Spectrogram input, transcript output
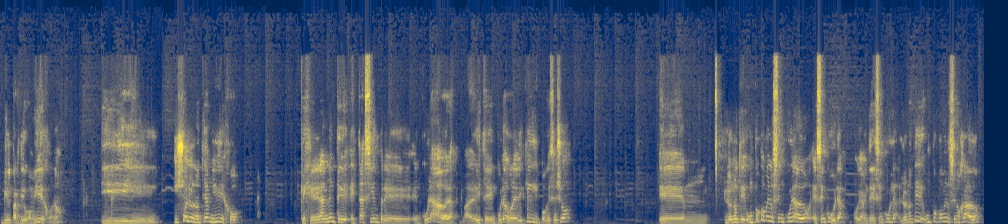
vi el partido con mi viejo, ¿no? Y, y yo lo noté a mi viejo que generalmente está siempre enculado, ¿viste? enculado con el equipo, qué sé yo. eh, lo noté un poco menos enculado, es encula, obviamente es encula, lo noté un poco menos enojado,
